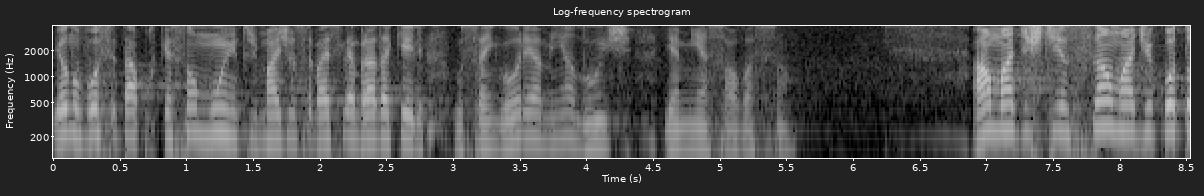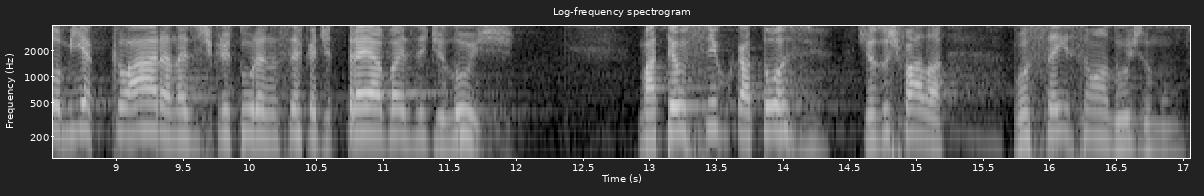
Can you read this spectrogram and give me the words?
eu não vou citar porque são muitos, mas você vai se lembrar daquele: O Senhor é a minha luz e a minha salvação. Há uma distinção, uma dicotomia clara nas Escrituras acerca de trevas e de luz. Mateus 5,14, Jesus fala: Vocês são a luz do mundo.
